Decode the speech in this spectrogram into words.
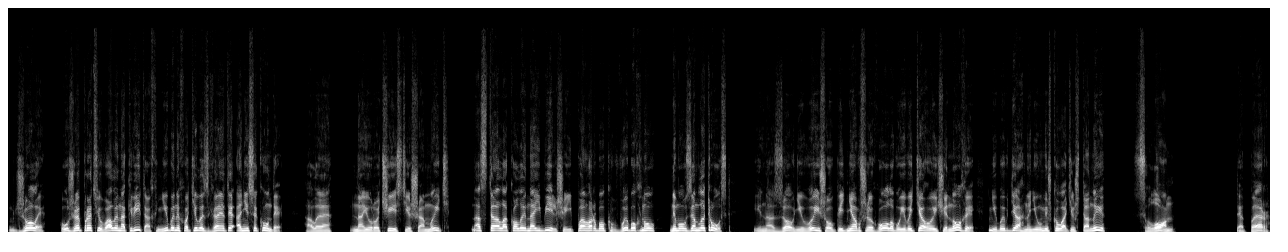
Бджоли уже працювали на квітах, ніби не хотіли згаяти ані секунди. Але найурочистіша мить настала, коли найбільший пагорбок вибухнув, немов землетрус, і назовні вийшов, піднявши голову і витягуючи ноги, ніби вдягнені у мішкуваті штани, слон. Тепер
